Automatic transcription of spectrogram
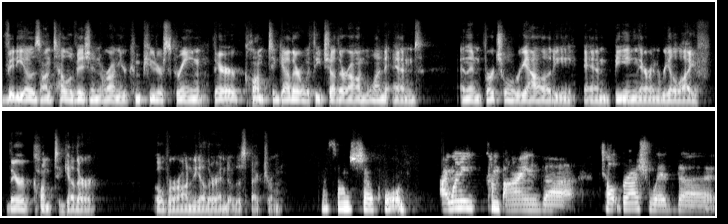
videos on television or on your computer screen they're clumped together with each other on one end and then virtual reality and being there in real life they're clumped together over on the other end of the spectrum. That sounds so cool. I want to combine the tilt brush with the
